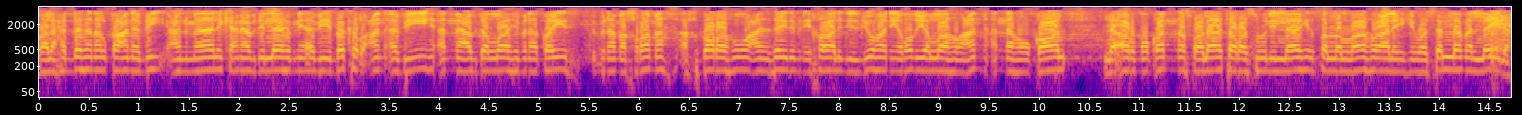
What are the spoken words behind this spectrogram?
قال حدثنا القعنبي عن مالك عن عبد الله بن أبي بكر عن أبيه أن عبد الله بن قيس بن مخرمة أخبره عن زيد بن خالد الجهني رضي الله عنه أنه قال لأرمقن صلاة رسول الله صلى الله عليه وسلم الليلة.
